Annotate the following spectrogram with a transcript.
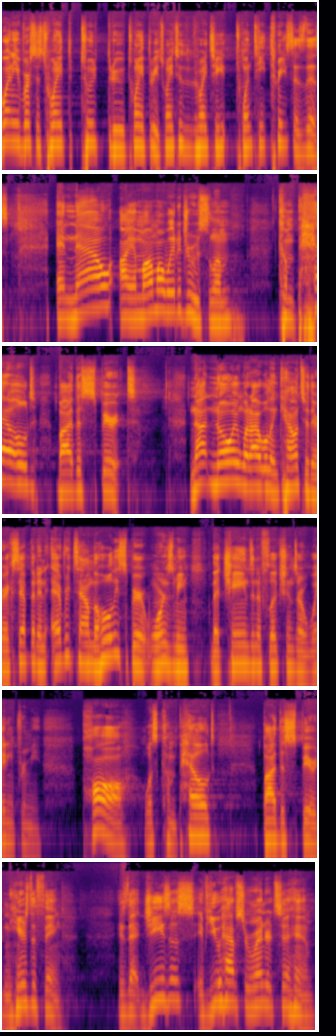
20 verses 22 through 23 22 through 22, 23 says this and now i am on my way to jerusalem compelled by the spirit not knowing what i will encounter there except that in every town the holy spirit warns me that chains and afflictions are waiting for me. Paul was compelled by the spirit. And here's the thing is that jesus if you have surrendered to him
